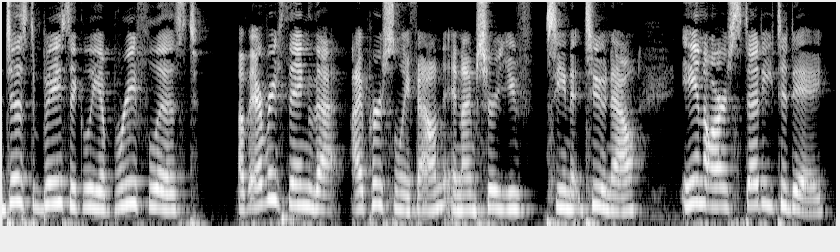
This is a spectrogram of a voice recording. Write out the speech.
just basically a brief list of everything that I personally found, and I'm sure you've seen it too now, in our study today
